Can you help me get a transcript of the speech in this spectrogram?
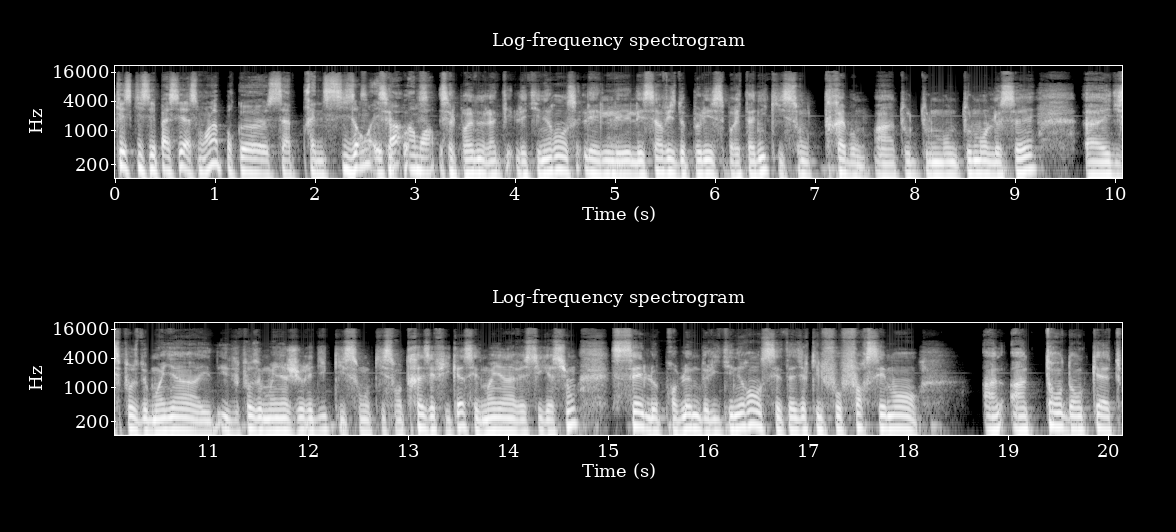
Qu'est-ce qui s'est passé à ce moment-là pour que ça prenne six ans et pas un mois C'est le problème de l'itinérance. Les, les, les services de police britanniques, ils sont très bons. Hein. Tout, tout le monde, tout le monde le sait. Euh, ils disposent de moyens, ils disposent de moyens juridiques qui sont qui sont très efficaces et de moyens d'investigation. C'est le problème de l'itinérance, c'est-à-dire qu'il faut forcément un, un temps d'enquête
